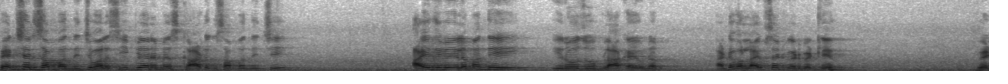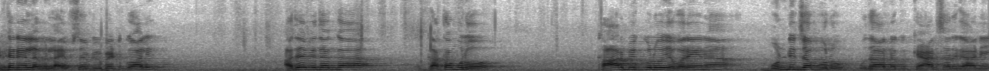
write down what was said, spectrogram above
పెన్షన్ సంబంధించి వాళ్ళ సిపిఆర్ఎంఎస్ కార్డుకు సంబంధించి ఐదు వేల మంది ఈరోజు బ్లాక్ అయి ఉన్నారు. అంటే వాళ్ళు లైఫ్ సర్టిఫికేట్ పెట్టలేదు. వెంటనే లైఫ్ లైఫ్ సర్టిఫికేట్ పెట్టుకోవాలి. అదేవిధంగా గతములో కార్మికులు ఎవరైనా మొండి జబ్బులు ఉదాహరణకు క్యాన్సర్ కానీ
